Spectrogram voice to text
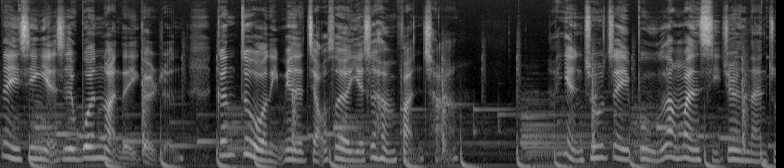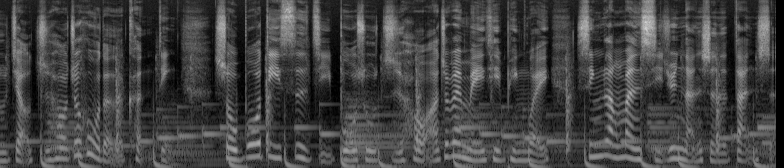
内心也是温暖的一个人，跟《Duel》里面的角色也是很反差。演出这一部浪漫喜剧的男主角之后，就获得了肯定。首播第四集播出之后啊，就被媒体评为新浪漫喜剧男神的诞生。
